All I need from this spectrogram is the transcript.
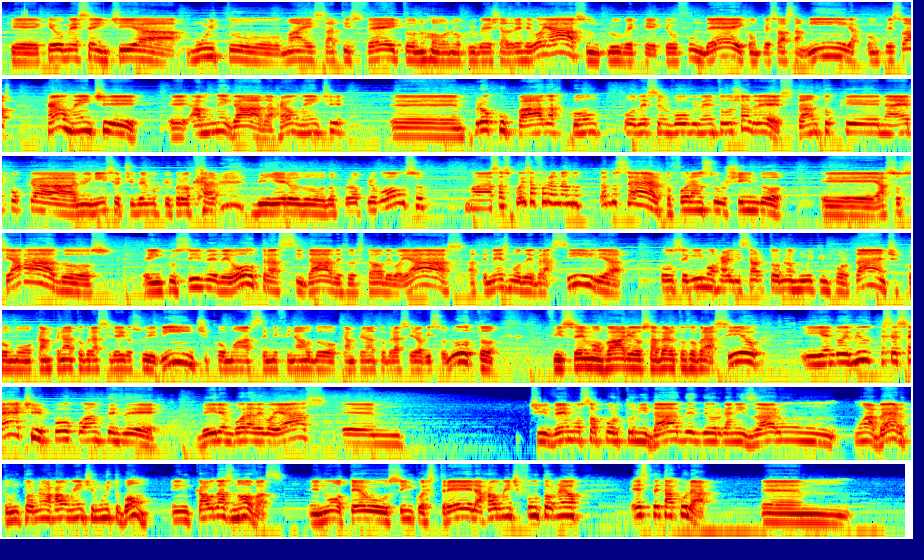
que, que eu me sentia muito mais satisfeito no, no Clube Xadrez de Goiás, um clube que, que eu fundei com pessoas amigas, com pessoas realmente é, abnegada, realmente é, preocupada com o desenvolvimento do xadrez. Tanto que na época, no início, tivemos que colocar dinheiro do, do próprio bolso, mas as coisas foram dando, dando certo, foram surgindo é, associados, inclusive de outras cidades do estado de Goiás, até mesmo de Brasília, conseguimos realizar torneios muito importantes, como o Campeonato Brasileiro Sub-20, como a semifinal do Campeonato Brasileiro Absoluto. Fizemos vários abertos do Brasil. E em 2017, pouco antes de, de ir embora de Goiás, eh, tivemos a oportunidade de organizar um, um aberto, um torneio realmente muito bom, em Caldas Novas, em um hotel cinco estrelas. Realmente foi um torneio espetacular. Eh,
